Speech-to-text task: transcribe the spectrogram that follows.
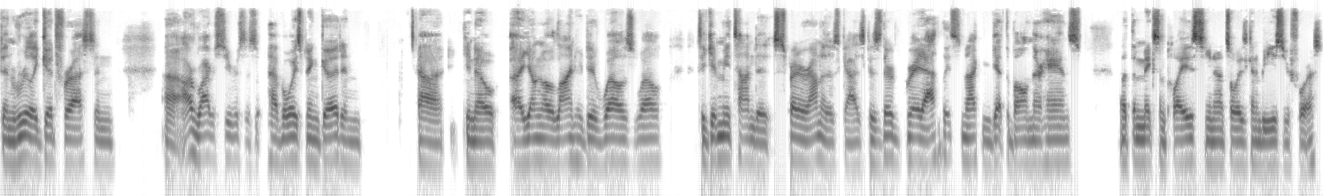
been really good for us. And, uh, our wide receivers has, have always been good. And, uh, you know, a young O line who did well as well to give me time to spread around to those guys because they're great athletes and I can get the ball in their hands, let them make some plays. You know, it's always going to be easier for us.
